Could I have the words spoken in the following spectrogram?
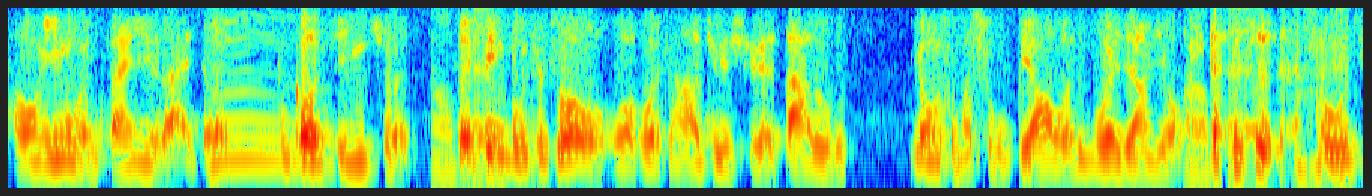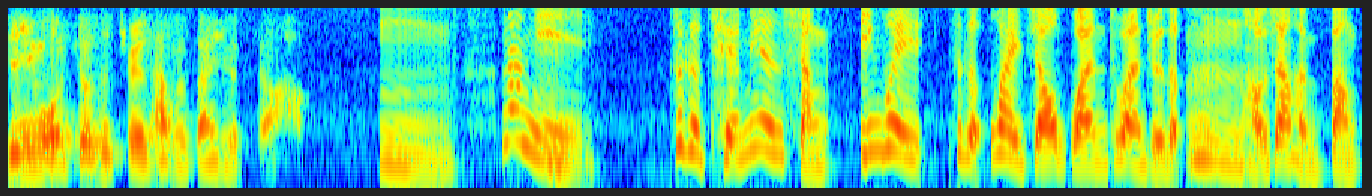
从英文翻译来的，嗯不够精准所以并不是说我我我想要去学大陆用什么鼠标，我是不会这样用。但是普京，我就是觉得他们翻译的比较好。嗯，那你这个前面想，因为这个外交官突然觉得，嗯，好像很棒啊，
